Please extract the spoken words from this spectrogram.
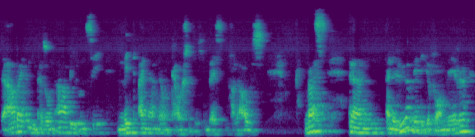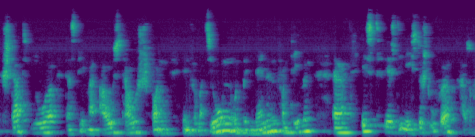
da arbeiten die Personen A, B und C miteinander und tauschen sich im besten Falle aus. Was ähm, eine höherwertige Form wäre, statt nur das Thema Austausch von Informationen und Benennen von Themen, äh, ist, ist die nächste Stufe, also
